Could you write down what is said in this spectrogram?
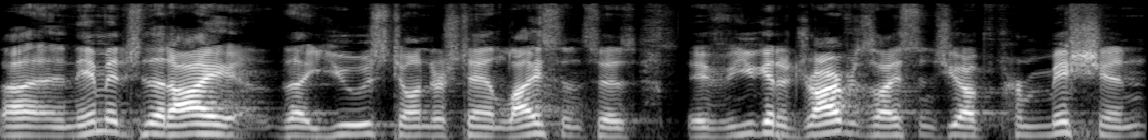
uh, an image that I that use to understand license is if you get a driver's license, you have permission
